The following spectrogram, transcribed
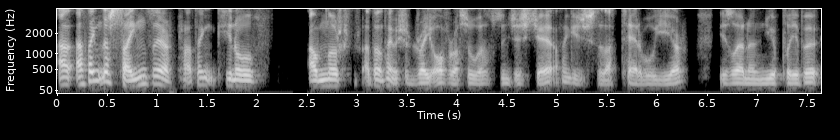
I, I think there's signs there. I think you know. I'm not. I don't think we should write off Russell Wilson just yet. I think he's just had a terrible year. He's learning a new playbook.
